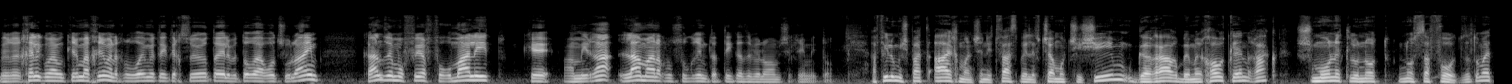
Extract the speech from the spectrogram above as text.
בחלק מהמקרים האחרים אנחנו רואים את ההתייחסויות האלה בתור הערות שוליים. כאן זה מופיע פורמלית כאמירה למה אנחנו סוגרים את התיק הזה ולא ממשיכים איתו. אפילו משפט אייכמן שנתפס ב-1960 גרר במרכאות, כן, רק שמונה תלונות נוספות. זאת אומרת,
